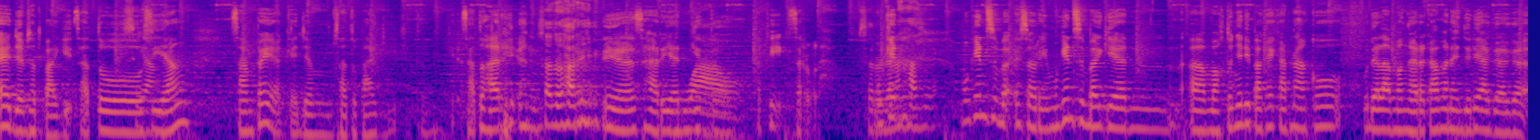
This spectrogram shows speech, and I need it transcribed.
eh jam satu pagi, satu Siang. siang, sampai ya kayak jam satu pagi gitu. Kayak Satu harian. Satu hari. Iya seharian Wow. gitu. Tapi seru lah. Seru mungkin dan hasil. Mungkin seba eh, sorry mungkin sebagian um, waktunya dipakai karena aku udah lama nggak rekaman ya jadi agak-agak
